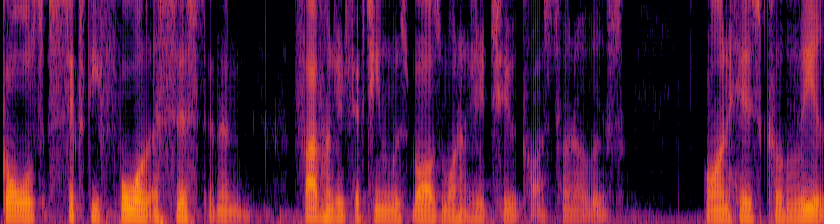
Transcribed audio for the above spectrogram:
goals, 64 assists, and then 515 loose balls and 102 caused turnovers on his career.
